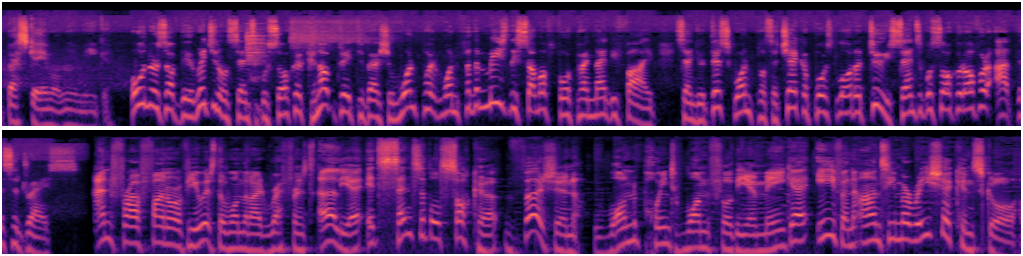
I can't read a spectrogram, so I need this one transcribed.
the best game on the Amiga. Owners of the original Sensible Soccer can upgrade to version 1.1 for the measly sum of £4.95. Send your disc 1 plus a checker postal order to Sensible Soccer offer at this address. And for our final review, it's the one that I'd referenced earlier. It's Sensible Soccer version 1.1 for the Amiga. Even Auntie Marisha can score.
